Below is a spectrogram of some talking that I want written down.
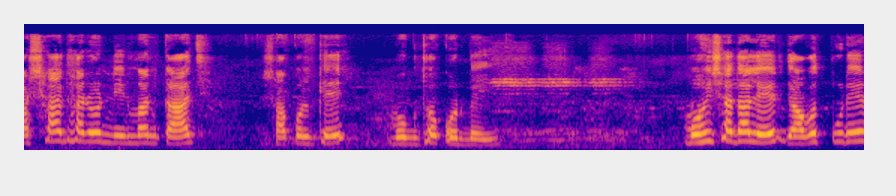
অসাধারণ নির্মাণ কাজ সকলকে মুগ্ধ করবেই। মহিষাদলের জগৎপুরের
